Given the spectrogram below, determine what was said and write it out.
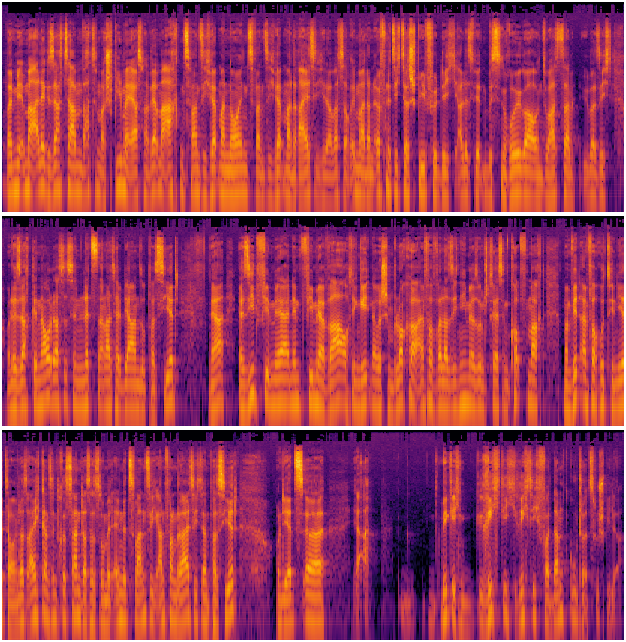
weil mir immer alle gesagt haben, warte mal, spiel mal erstmal, werd mal 28, werd mal 29, werd mal 30 oder was auch immer. Dann öffnet sich das Spiel für dich, alles wird ein bisschen ruhiger und du hast da Übersicht. Und er sagt, genau das ist in den letzten anderthalb Jahren so passiert. Ja, er sieht viel mehr, nimmt viel mehr wahr, auch den gegnerischen Blocker, einfach weil er sich nicht mehr so einen Stress im Kopf macht. Man wird einfach routinierter. Und das ist eigentlich ganz interessant, dass das so mit Ende 20, Anfang 30 dann passiert. Und jetzt, äh, ja, wirklich ein richtig, richtig verdammt guter Zuspieler.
